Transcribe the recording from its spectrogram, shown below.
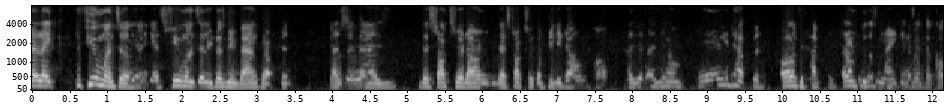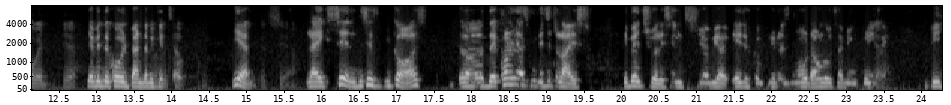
Uh, like a few months earlier, I guess. Few months earlier it was been bankrupted, as well as the stocks were down. The stocks were completely down. As well as you know, it happened. All of it happened around 2019 With the COVID, yeah. Yeah, with the COVID pandemic with itself. co- Yeah, It's yeah. like sin. This is because uh, the economy has been digitalized. Eventually, since you know, we are age of computers, more downloads have been increasing. Pe-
